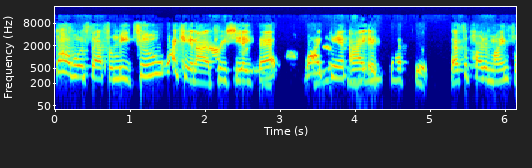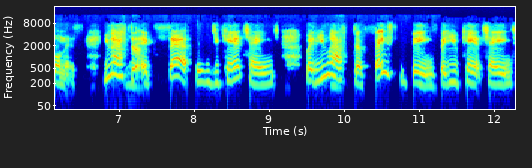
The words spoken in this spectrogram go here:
God wants that for me too. Why can't I appreciate Absolutely. that? Why can't I mm-hmm. accept it? That's a part of mindfulness. You have yeah. to accept things you can't change, but you have to face the things that you can't change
